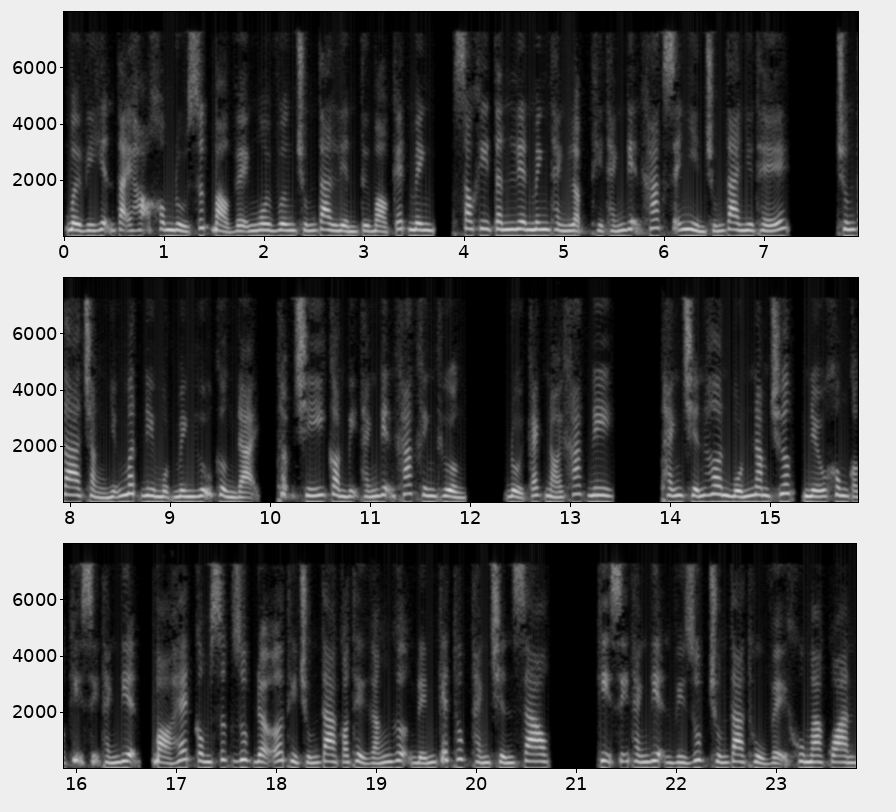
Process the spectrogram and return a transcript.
bởi vì hiện tại họ không đủ sức bảo vệ ngôi vương chúng ta liền từ bỏ kết minh, sau khi tân liên minh thành lập thì thánh điện khác sẽ nhìn chúng ta như thế. Chúng ta chẳng những mất đi một minh hữu cường đại, thậm chí còn bị thánh điện khác khinh thường. Đổi cách nói khác đi. Thánh chiến hơn 4 năm trước, nếu không có kỵ sĩ thánh điện, bỏ hết công sức giúp đỡ thì chúng ta có thể gắng gượng đến kết thúc thánh chiến sao? Kỵ sĩ thánh điện vì giúp chúng ta thủ vệ khu ma quan,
